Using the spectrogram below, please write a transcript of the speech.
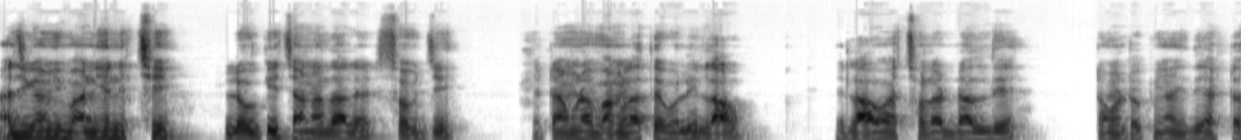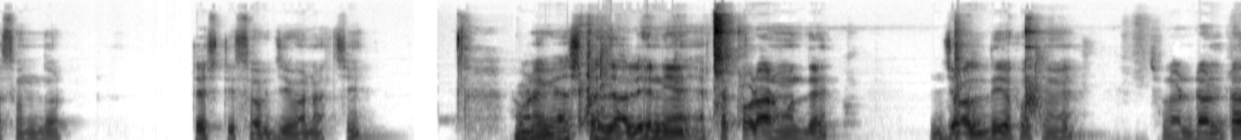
আজকে আমি বানিয়ে নিচ্ছি লৌকি চানা ডালের সবজি। এটা আমরা বাংলাতে বলি লাউ। লাউ আর ছোলার ডাল দিয়ে, টমেটো, পেঁয়াজ দিয়ে একটা সুন্দর টেস্টি সবজি বানাচ্ছি। আমরা গ্যাসটা জ্বালিয়ে নিয়ে একটা কড়ার মধ্যে জল দিয়ে প্রথমে ছোলার ডালটা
